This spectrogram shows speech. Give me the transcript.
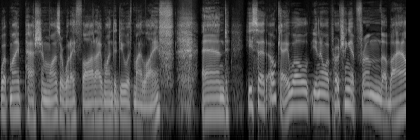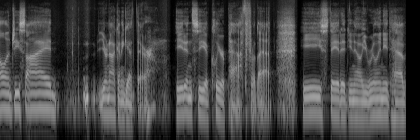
what my passion was, or what I thought I wanted to do with my life. And he said, okay, well, you know, approaching it from the biology side, you're not going to get there. He didn't see a clear path for that. He stated, you know, you really need to have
